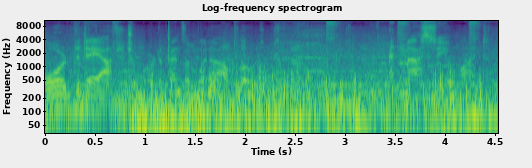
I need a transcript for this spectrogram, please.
or the day after tomorrow. Depends on when i upload. And master your mind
